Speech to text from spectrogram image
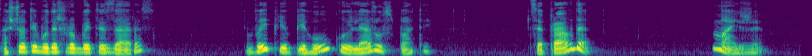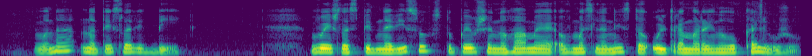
А що ти будеш робити зараз? Вип'ю пігулку і ляжу спати. Це правда? Майже. Вона натисла відбій. Вийшла з-під навісу, ступивши ногами в маслянисто ультрамаринову калюжу,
